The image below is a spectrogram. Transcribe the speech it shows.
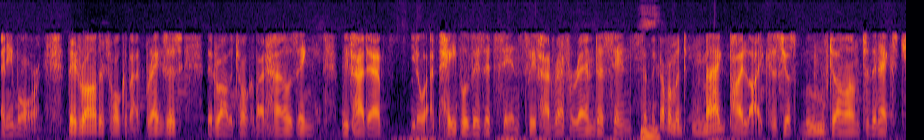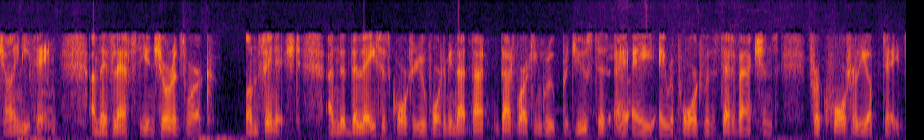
anymore. They'd rather talk about Brexit. They'd rather talk about housing. We've had a you know, a papal visit since, we've had referenda since, and the hmm. government, magpie like, has just moved on to the next shiny thing, and they've left the insurance work unfinished. And the, the, latest quarterly report, I mean, that, that, that working group produced a, a, a report with a set of actions for quarterly updates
